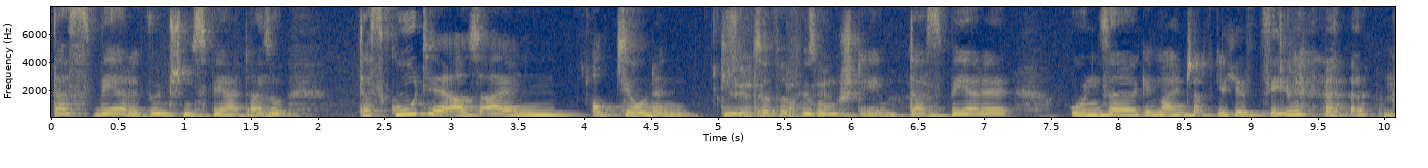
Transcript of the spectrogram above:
Das wäre wünschenswert. Mhm. Also das Gute aus allen Optionen, die für zur Verfügung Patienten. stehen, mhm. das wäre unser gemeinschaftliches Ziel mhm.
